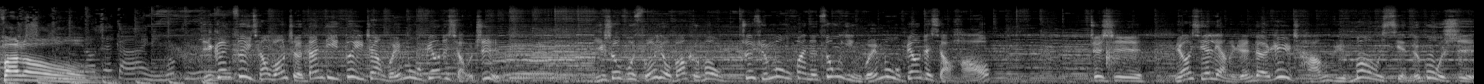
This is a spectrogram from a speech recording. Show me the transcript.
发喽！以跟最强王者丹帝对战为目标的小智，以收服所有宝可梦、追寻梦幻的踪影为目标的小豪。这是描写两人的日常与冒险的故事。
